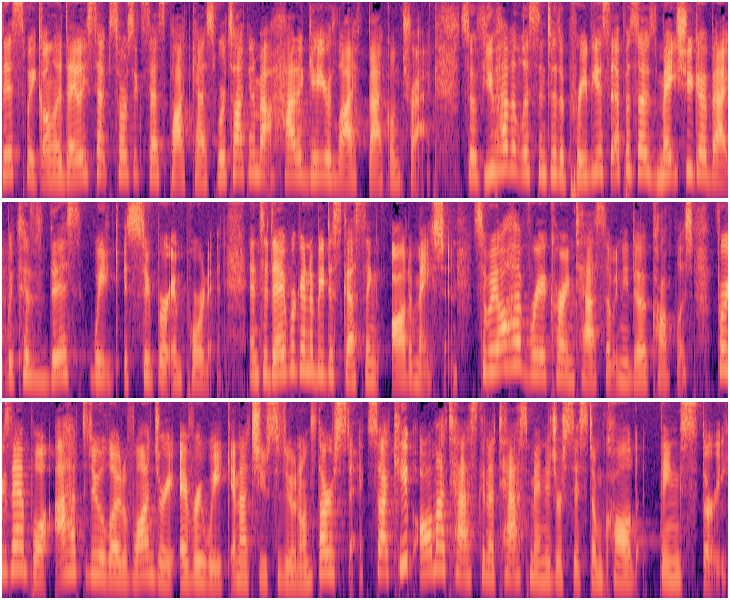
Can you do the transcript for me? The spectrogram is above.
This week on the Daily Steps Toward Success podcast, we're talking about how to get your life back on track. So if you haven't listened to the previous episodes, make sure you go back because this week is super important. And today we're going to be discussing automation. So we all have reoccurring tasks that we need to accomplish. For example, I have to do a load of laundry every week and I choose to do it on Thursday. So I keep all my tasks in a task manager system called Things 3.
